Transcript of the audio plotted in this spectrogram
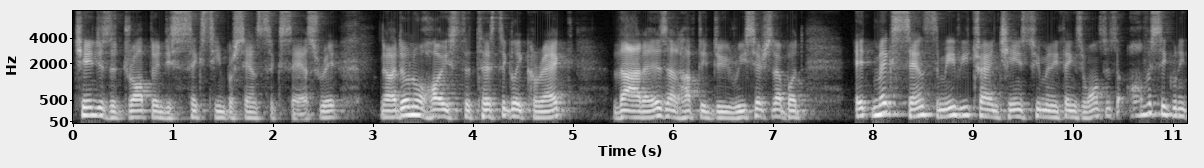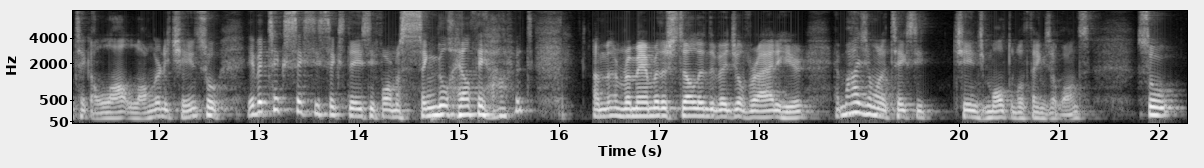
changes, it dropped down to 16% success rate. Now, I don't know how statistically correct that is. I'd have to do research on that, but it makes sense to me if you try and change too many things at once, it's obviously going to take a lot longer to change. So if it takes 66 days to form a single healthy habit, and remember there's still individual variety here, imagine what it takes to change multiple things at once. So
